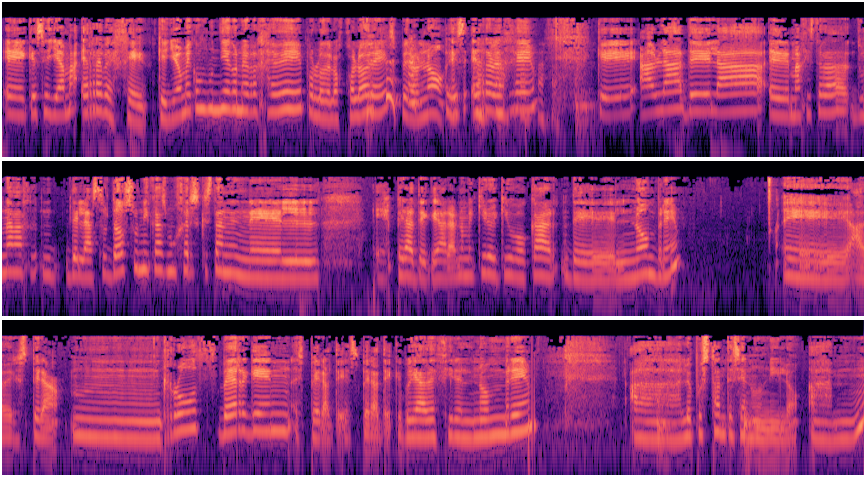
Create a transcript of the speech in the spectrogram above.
eh, que se llama RBG, que yo me confundía con RGB por lo de los colores, pero no, es RBG, que habla de la eh, magistrada, de una de las dos únicas mujeres que están en el, espérate que ahora no me quiero equivocar del nombre, eh, a ver, espera. Mm, Ruth Bergen. Espérate, espérate, que voy a decir el nombre. Ah, lo he puesto antes en un hilo. Ah, mm.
